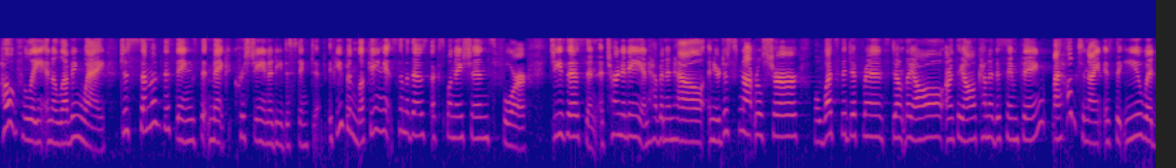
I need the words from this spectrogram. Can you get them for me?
hopefully in a loving way, just some of the things that make Christianity distinctive. If you've been looking at some of those explanations for Jesus and eternity and heaven and hell, and you're just not real sure, well, what's the difference? Don't they all, aren't they all kind of the same thing? My hope tonight is that you would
